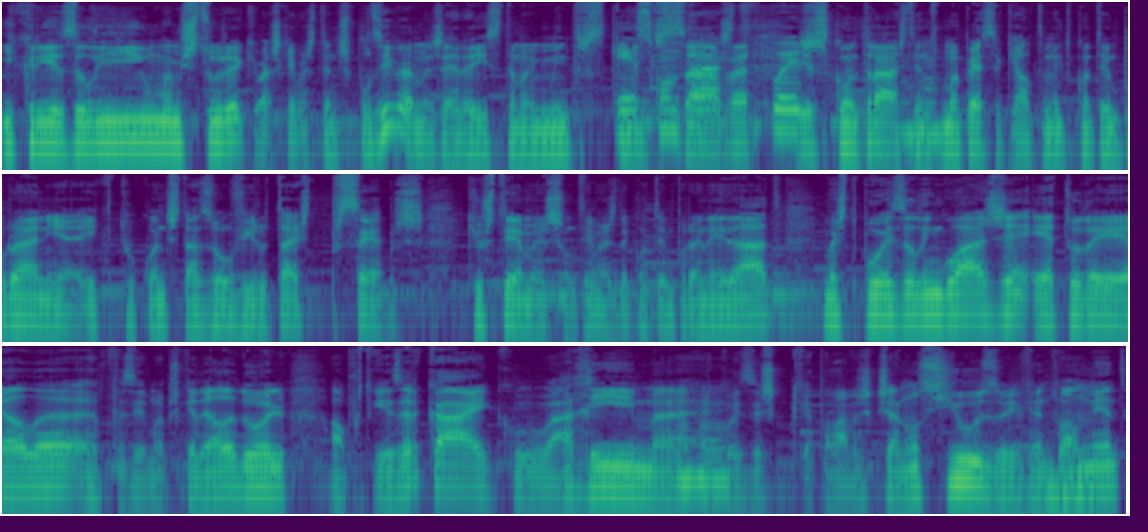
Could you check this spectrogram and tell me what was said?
e crias ali uma mistura que eu acho que é bastante explosiva, mas era isso também me, interess Que é me esse interessava. contraste depois. Uhum. Esse contraste entre uma peça que é altamente contemporânea e que tu, quando estás a ouvir o texto, percebes que os temas são temas da contemporaneidade, mas depois a linguagem é toda ela a fazer uma pescadela de olho ao português arcaico, à rima, Uhum. a coisas que, a palavras que já não se usam eventualmente,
